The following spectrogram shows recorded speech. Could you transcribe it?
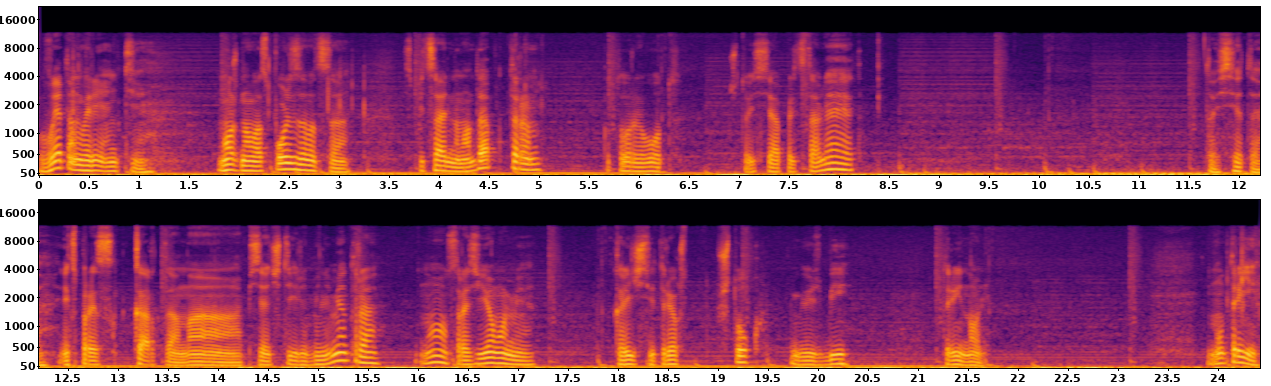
в этом варианте можно воспользоваться специальным адаптером который вот что из себя представляет То есть это экспресс-карта на 54 миллиметра, но с разъемами в количестве трех штук USB 3.0. Внутри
